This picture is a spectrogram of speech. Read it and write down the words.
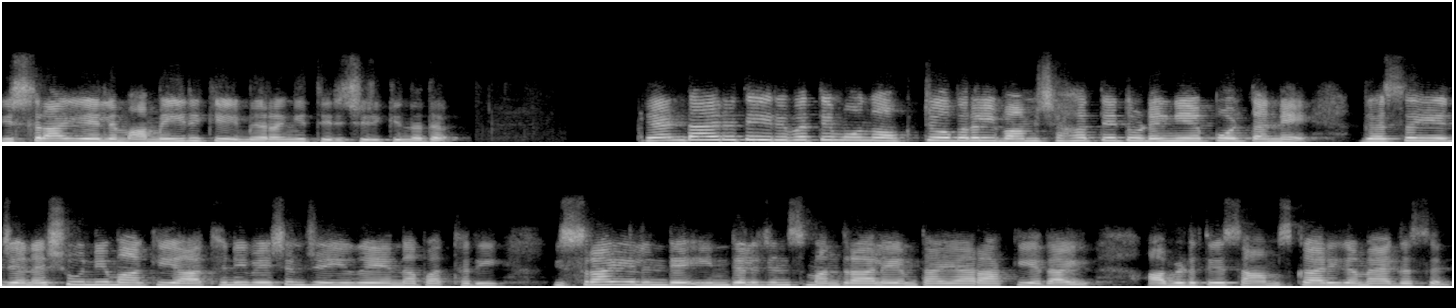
ഇസ്രായേലും അമേരിക്കയും ഇറങ്ങിത്തിരിച്ചിരിക്കുന്നത്. രണ്ടായിരത്തി ഇരുപത്തി മൂന്ന് ഒക്ടോബറിൽ വംശഹത്യ തുടങ്ങിയപ്പോൾ തന്നെ ഗസയെ ജനശൂന്യമാക്കി അധിനിവേശം ചെയ്യുക എന്ന പദ്ധതി ഇസ്രായേലിന്റെ ഇന്റലിജൻസ് മന്ത്രാലയം തയ്യാറാക്കിയതായി അവിടുത്തെ സാംസ്കാരിക മാഗസിൻ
